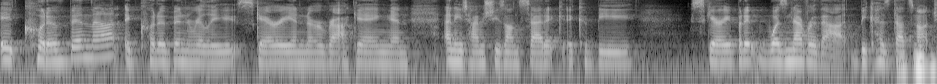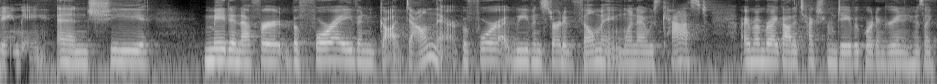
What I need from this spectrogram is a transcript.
it could have been that. It could have been really scary and nerve wracking. And anytime she's on set, it, it could be scary, but it was never that because that's not mm-hmm. Jamie. And she made an effort before I even got down there, before we even started filming when I was cast. I remember I got a text from David Gordon Green and he was like,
